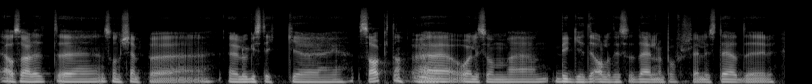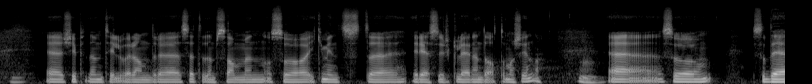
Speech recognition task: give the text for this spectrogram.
Ja, og så er det et, eh, en sånn kjempelogistikksak. Ja. Eh, Å liksom eh, bygge de, alle disse delene på forskjellige steder, eh, shippe dem til hverandre, sette dem sammen, og så ikke minst eh, resirkulere en datamaskin. da. mm. Eh, så, så det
